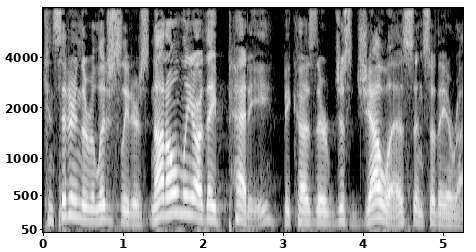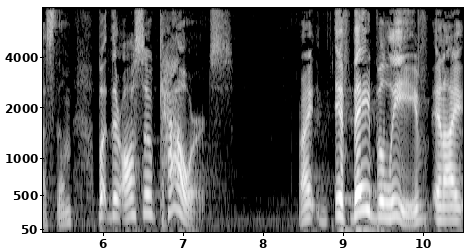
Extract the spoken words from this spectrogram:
considering the religious leaders, not only are they petty because they're just jealous and so they arrest them, but they're also cowards. Right? If they believe, and I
